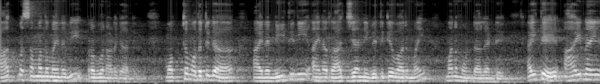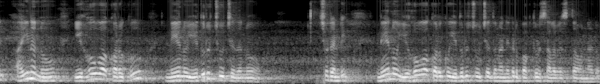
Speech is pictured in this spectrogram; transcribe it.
ఆత్మ సంబంధమైనవి ప్రభువుని అడగాలి. మొట్టమొదటిగా ఆయన నీతిని ఆయన రాజ్యాన్ని వెతికే వారమై మనం ఉండాలండి. అయితే ఆయన అయినను ఇహోవా కొరకు నేను ఎదురు చూచెదను. చూడండి నేను యెహోవా కొరకు ఎదురు చూచేదనని ఇక్కడ భక్తుడు సెలవిస్తూ ఉన్నాడు.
